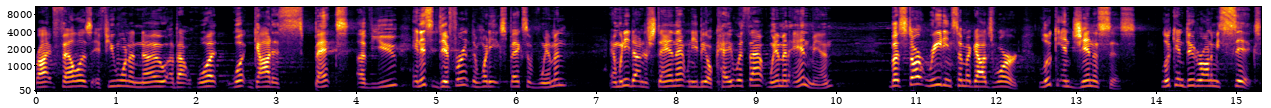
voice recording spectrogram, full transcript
Right, fellas, if you want to know about what, what God expects of you, and it's different than what He expects of women, and we need to understand that. We need to be okay with that, women and men. But start reading some of God's Word. Look in Genesis. Look in Deuteronomy 6.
